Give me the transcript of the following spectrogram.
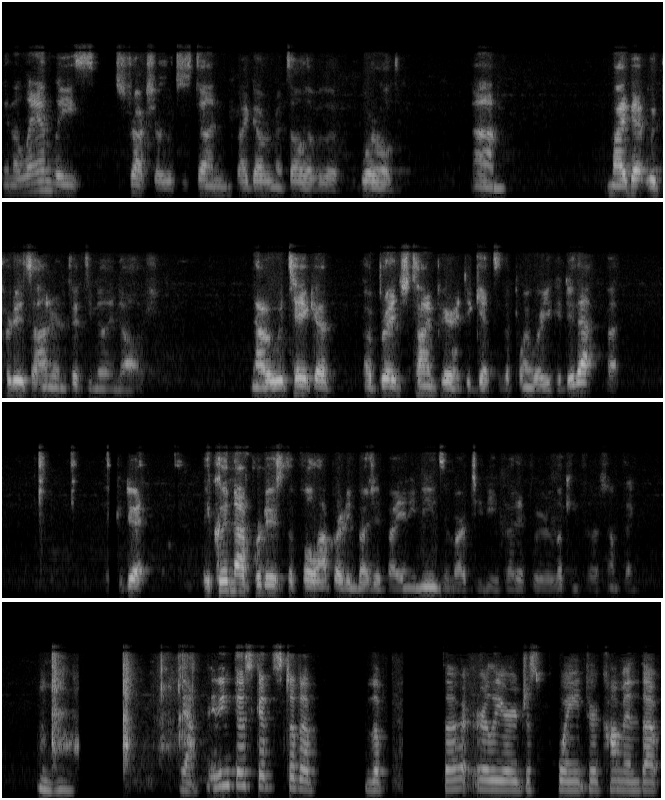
in a land lease structure, which is done by governments all over the world. Um, my bet would produce $150 million. Now, it would take a a bridge time period to get to the point where you could do that, but they could do it. It could not produce the full operating budget by any means of RTD, but if we were looking for something. Mm -hmm. Yeah, I think this gets to the, the, the earlier just point or comment that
